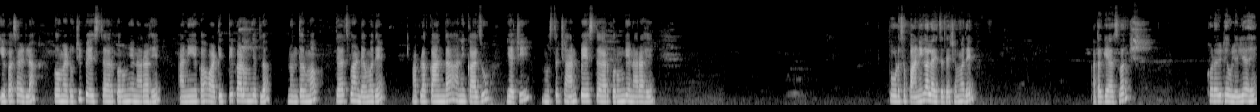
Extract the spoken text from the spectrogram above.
एका साईडला टोमॅटोची पेस्ट तयार करून घेणार आहे आणि एका वाटीत ते काढून घेतलं. नंतर मग त्याच भांड्यामध्ये आपला कांदा आणि काजू याची मस्त छान पेस्ट तयार करून घेणार आहे. थोडंसं पाणी घालायचं त्याच्यामध्ये. आता गॅसवर कढई ठेवलेली आहे.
